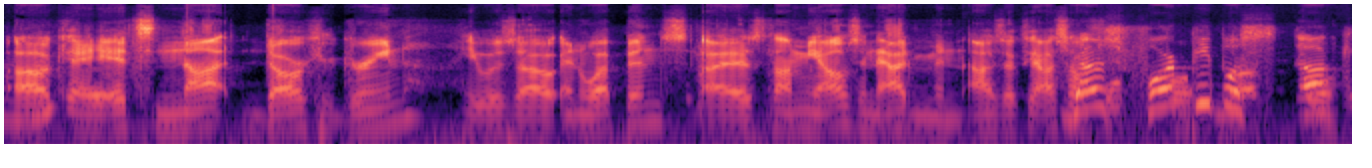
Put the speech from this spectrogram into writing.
Mhm. Okay, it's not dark green. He was uh, in weapons. Uh, it's not me. I was an admin. I was actually I saw There was four people people. stuck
